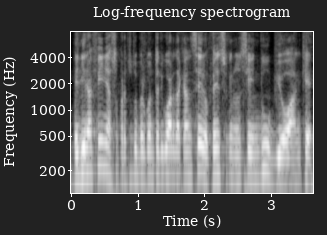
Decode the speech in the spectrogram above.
e di Rafinha, soprattutto per quanto riguarda Cancelo, penso che non sia in dubbio anche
